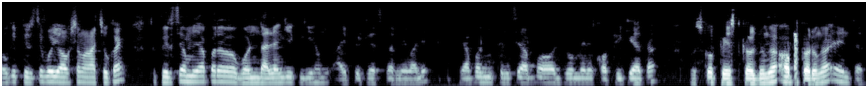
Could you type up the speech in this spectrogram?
ओके फिर से वही ऑप्शन आ चुका है। तो फिर से हम यहाँ पर वन डालेंगे क्योंकि हम आईपी ट्रेस करने वाले यहाँ पर मैं फिर से आप जो मैंने कॉपी किया था, उसको पेस्ट कर दूँगा। अब करूँगा एंटर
